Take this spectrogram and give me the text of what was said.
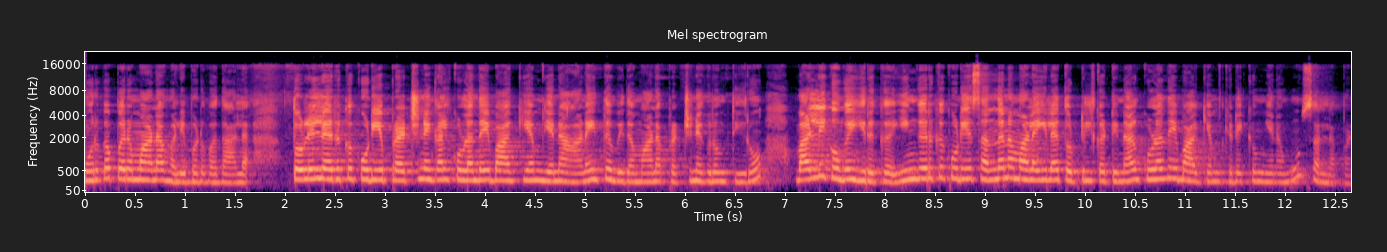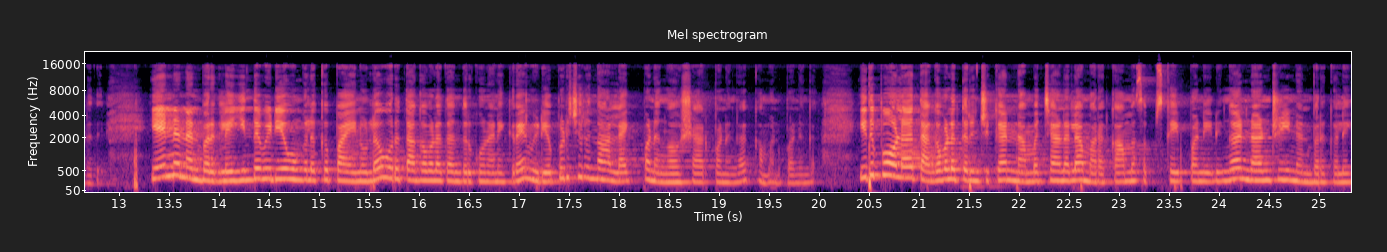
முருகப்பெருமான வழிபடுவதால் தொழிலில் இருக்கக்கூடிய பிரச்சனைகள் குழந்தை பாக்கியம் என அனைத்து விதமான பிரச்சனைகளும் தீரும். வள்ளி குகை இருக்குது இங்கே இருக்கக்கூடிய சந்தன மலையில் தொட்டில் கட்டினால் குழந்தை பாக்கியம் கிடைக்கும் எனவும் சொல்லப்படுது. என்ன நண்பர்களே இந்த வீடியோ உங்களுக்கு பயனுள்ள ஒரு தகவலை தந்திருக்கும்னு நினைக்கிறேன். வீடியோ பிடிச்சிருந்தால் லைக் பண்ணுங்கள் ஷேர் பண்ணுங்கள் கமெண்ட் பண்ணுங்கள் இது போல் தகவலை தெரிஞ்சுக்க நம்ம சேனலை மறக்காமல் சப்ஸ்கிரைப் பண்ணிடுங்க. நன்றி நண்பர்களே.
